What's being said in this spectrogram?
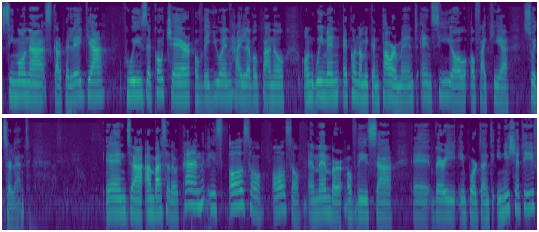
Simona Scarpaleggia, who is the co-chair of the UN High-Level Panel on Women Economic Empowerment and CEO of IKEA Switzerland. And uh, Ambassador Khan is also also a member of this uh, very important initiative.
